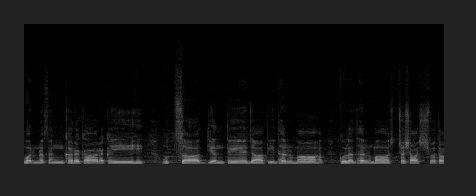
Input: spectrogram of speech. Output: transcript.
వర్ణసంకరకారకై ఉత్సాద్యంతే జాతి ధర్మా కులధర్మాశ్చ శాశ్వతా.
